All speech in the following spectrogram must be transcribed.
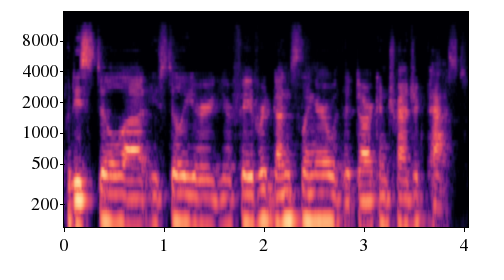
but he's still uh, he's still your your favorite gunslinger with a dark and tragic past.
